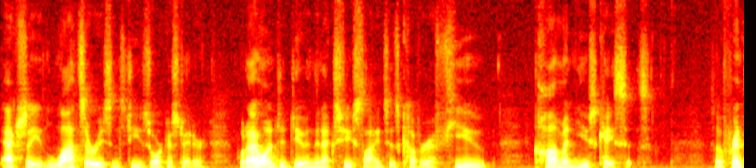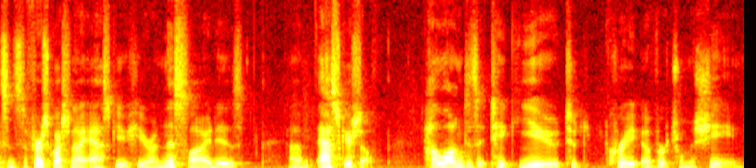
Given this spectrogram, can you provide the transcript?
actually lots of reasons to use Orchestrator. What I wanted to do in the next few slides is cover a few common use cases. So for instance, the first question I ask you here on this slide is, um, ask yourself, how long does it take you to create a virtual machine?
